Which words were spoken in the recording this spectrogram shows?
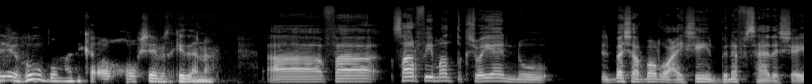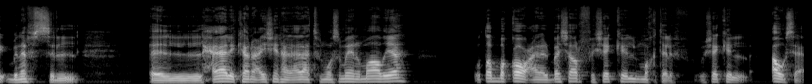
هوبو ما ذكر أو شيء مثل كذا أنا آه فصار في منطق شوية إنه البشر برضو عايشين بنفس هذا الشيء بنفس ال... الحياة اللي كانوا عايشينها الآلات في الموسمين الماضية وطبقوه على البشر في شكل مختلف وشكل أوسع.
